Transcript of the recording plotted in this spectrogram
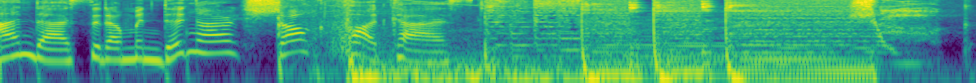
Anda sedang mendengar Shock Podcast. Shock.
